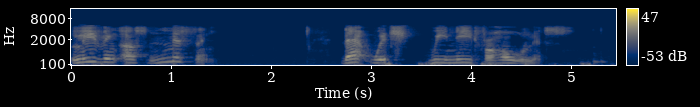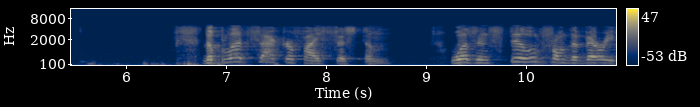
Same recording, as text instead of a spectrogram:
leaving us missing that which we need for wholeness. The blood sacrifice system was instilled from the very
